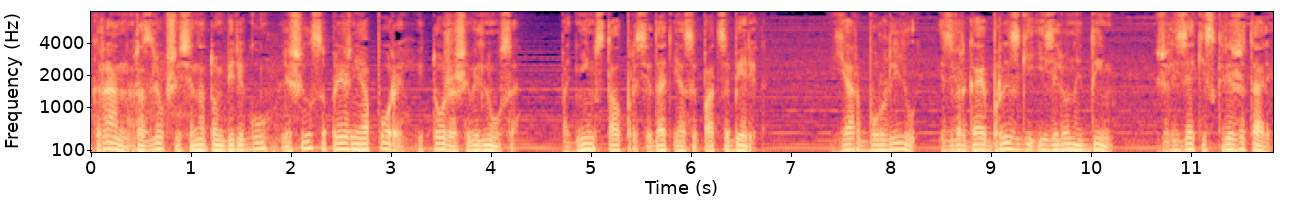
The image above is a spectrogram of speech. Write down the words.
Кран, разлегшийся на том берегу, лишился прежней опоры и тоже шевельнулся. Под ним стал проседать и осыпаться берег. Яр бурлил, извергая брызги и зеленый дым. Железяки скрежетали.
